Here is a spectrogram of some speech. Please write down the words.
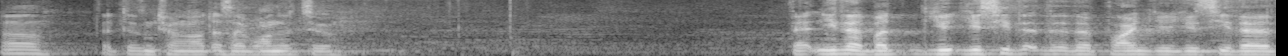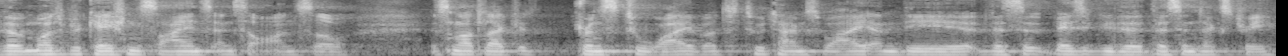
Oh, that doesn't turn out as I wanted to. That neither, but you, you see the, the, the point, you, you, see the, the multiplication signs and so on. So it's not like it prints 2y, but 2 times y, and the, this is basically the, the syntax tree.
